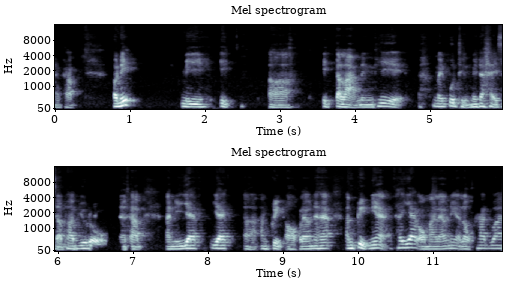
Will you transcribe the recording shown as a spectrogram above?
นะครับตอนนี้มีอีกอีกตลาดหนึ่งที่ไม่พูดถึงไม่ได้สภาพยุโรปนะครับ อันนี้แยกแยกอังกฤษออกแล้วนะฮะอังกฤษเนี่ยถ้าแยกออกมาแล้วเนี่ยเราคาดว่า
